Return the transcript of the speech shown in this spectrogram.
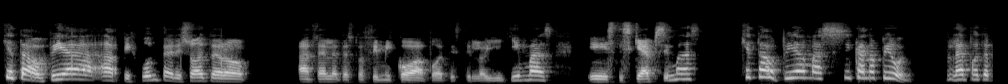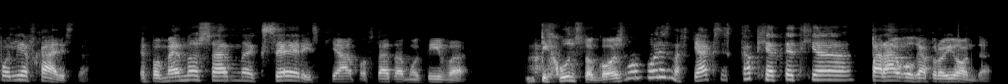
και τα οποία απηχούν περισσότερο, αν θέλετε, στο θυμικό από ότι στη λογική μας ή στη σκέψη μας και τα οποία μας ικανοποιούν. Βλέπονται πολύ ευχάριστα. Επομένως, αν ξέρεις πια από αυτά τα μοτίβα πηχούν στον κόσμο, μπορείς να φτιάξεις κάποια τέτοια παράγωγα προϊόντα.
